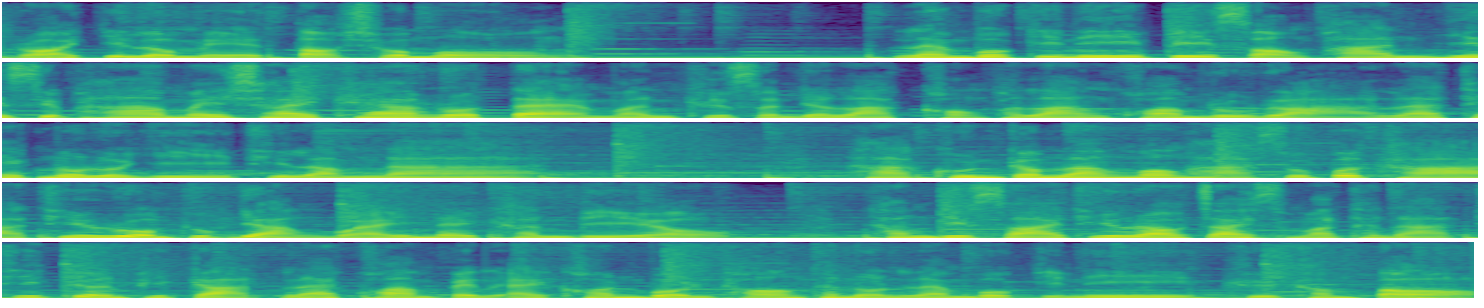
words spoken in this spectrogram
300 กิโลเมตรต่อชั่วโมง Lamborghini ปี 2025 ไม่ใช่แค่รถแต่มันคือสัญลักษณ์ของพลังความหรูหราและเทคโนโลยีที่ล้ำหน้า หากคุณกำลังมองหาซูเปอร์คาร์ที่รวมทุกอย่างไว้ในคันเดียว ทั้งดีไซน์ที่เร้าใจสมรรถนะที่เกินพิกัด และความเป็นไอคอนบนท้องถนนแลมโบกินีคือคำตอบ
